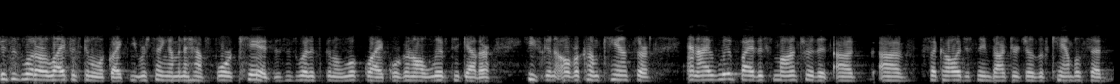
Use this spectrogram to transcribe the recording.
This is what our life is going to look like. You were saying I'm going to have four kids. This is what it's going to look like. We're going to all live together. He's going to overcome cancer. And I live by this mantra that uh, a psychologist named Dr. Joseph Campbell said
